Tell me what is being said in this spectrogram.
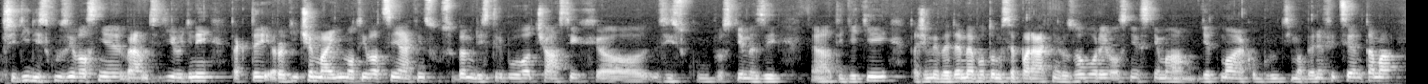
při té diskuzi vlastně v rámci té rodiny, tak ty rodiče mají motivaci nějakým způsobem distribuovat část těch zisků prostě mezi ty děti, takže my vedeme potom separátní rozhovory vlastně s těma dětma jako budoucíma beneficientama,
